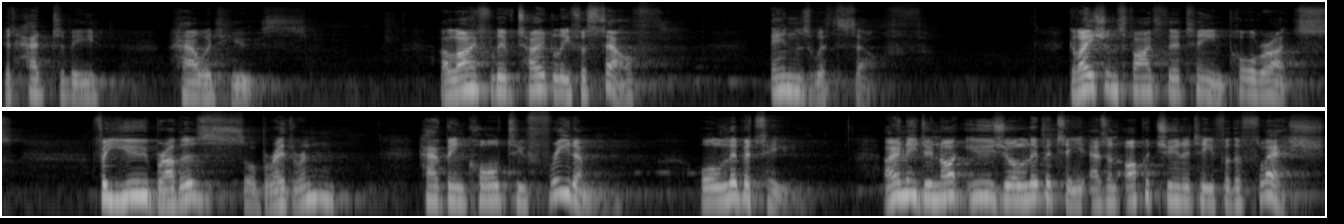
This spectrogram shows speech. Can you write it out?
it had to be Howard Hughes. A life lived totally for self ends with self. Galatians 5:13 Paul writes, "For you brothers or brethren have been called to freedom or liberty. Only do not use your liberty as an opportunity for the flesh,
